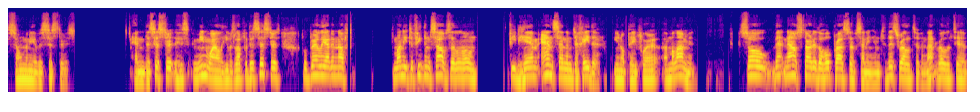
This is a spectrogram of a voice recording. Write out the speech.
So many of his sisters. And the sister, his, meanwhile, he was left with his sisters who barely had enough money to feed themselves, let alone feed him and send him to Cheder, you know, pay for a malamed. So that now started the whole process of sending him to this relative and that relative.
